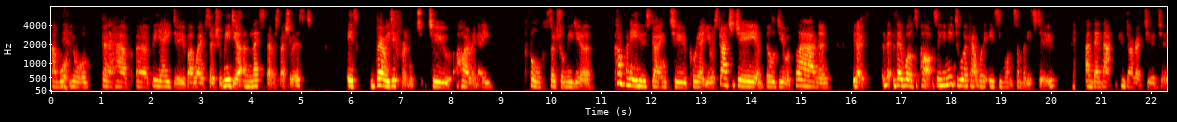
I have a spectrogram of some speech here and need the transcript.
And what yeah. you're going to have a VA do by way of social media, unless they're a specialist, is very different to hiring a full social media company who's going to create you a strategy and build you a plan and you know, th- they're worlds apart. So you need to work out what it is you want somebody to do. And then that can direct you into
